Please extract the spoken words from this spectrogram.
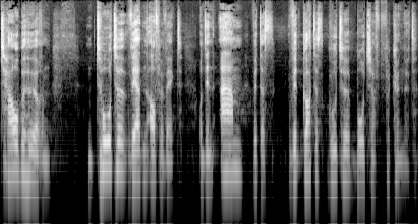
Taube hören, Tote werden auferweckt und den Armen wird, das, wird Gottes gute Botschaft verkündet.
